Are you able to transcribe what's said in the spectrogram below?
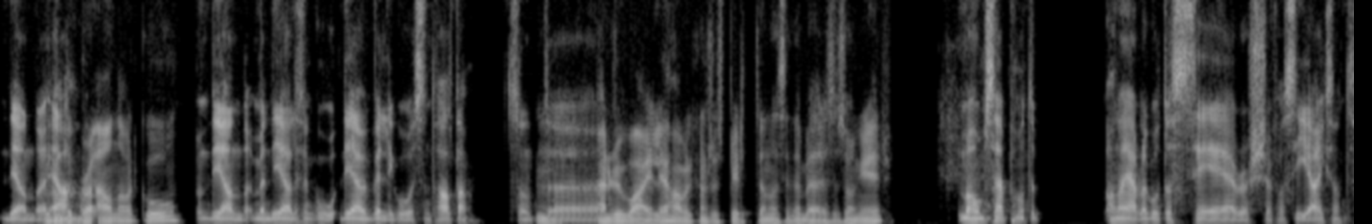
de andre ja, Brown har vært god. de andre, Men de er liksom gode, de er veldig gode sentralt, da. Sånt, Mm. uh, Andrew Wiley har vel kanskje spilt en av sine bedre sesonger. Mahomes er på en måte Han er jævla god til å se rushet fra sida, ikke sant?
